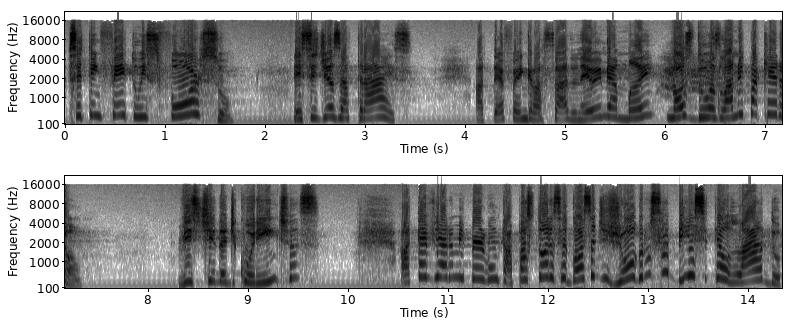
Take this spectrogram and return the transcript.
Você tem feito um esforço. Esses dias atrás, até foi engraçado, né? Eu e minha mãe, nós duas lá no Itaquerão, vestida de Corinthians, até vieram me perguntar, pastora, você gosta de jogo? Eu não sabia esse teu lado.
